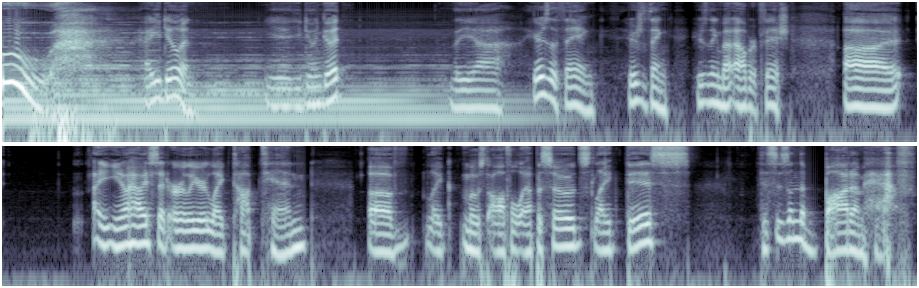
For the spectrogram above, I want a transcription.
Ooh, how you doing? You you doing good? The uh, here's the thing. Here's the thing. Here's the thing about Albert Fish. Uh, I you know how I said earlier, like top ten of like most awful episodes. Like this, this is on the bottom half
